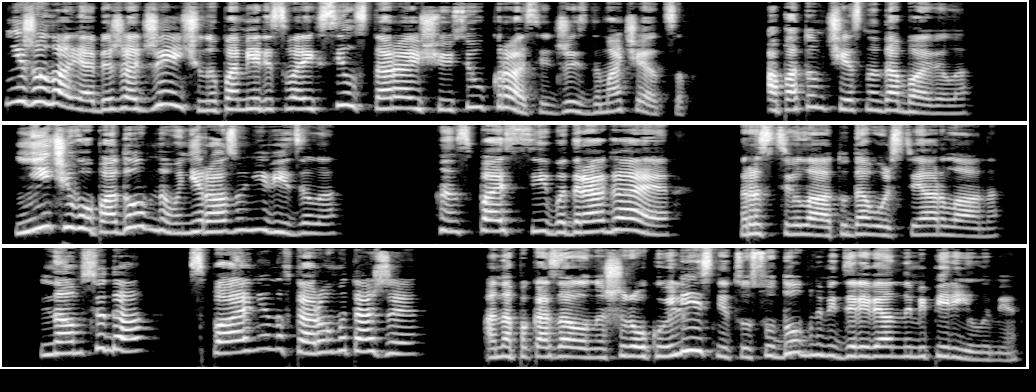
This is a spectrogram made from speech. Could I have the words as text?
не желая обижать женщину по мере своих сил, старающуюся украсить жизнь домочадцев. А потом честно добавила. «Ничего подобного ни разу не видела». «Спасибо, дорогая!» – расцвела от удовольствия Орлана. «Нам сюда! Спальня на втором этаже!» Она показала на широкую лестницу с удобными деревянными перилами.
